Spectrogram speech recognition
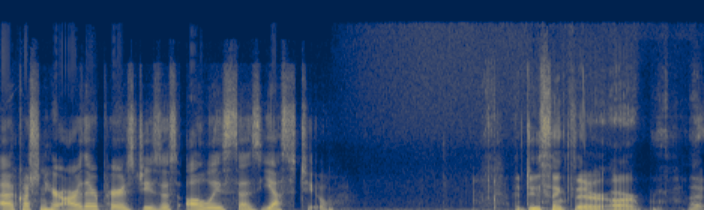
Uh, question here Are there prayers Jesus always says yes to? I do think there are uh,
